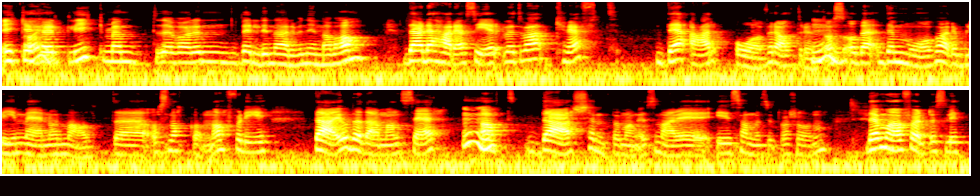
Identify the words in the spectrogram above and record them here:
Ikke Oi. helt lik, men det var en veldig nær venninne av han. Det er det her jeg sier. Vet du hva? Kreft, det er overalt rundt Mm. oss. Og det, det må bare bli mer normalt uh, å snakke om nå. Fordi det er jo det der man ser. Mm. At det er kjempemange som er i, i samme situasjonen. Det må ha føltes litt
